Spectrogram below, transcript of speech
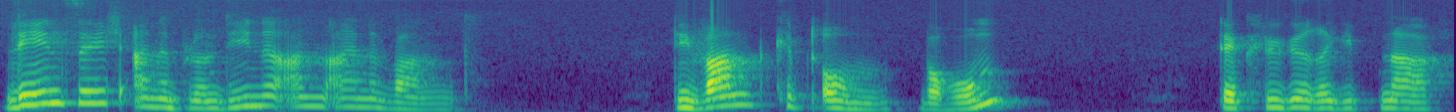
Lehnt sich eine Blondine an eine Wand. Die Wand kippt um. Warum? Der Klügere gibt nach.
